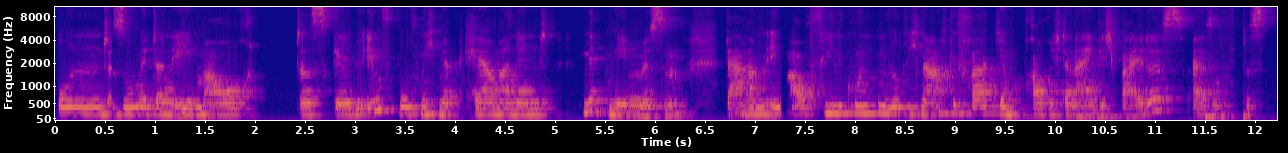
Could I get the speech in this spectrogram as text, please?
und somit dann eben auch das gelbe Impfbuch nicht mehr permanent mitnehmen müssen. Da haben eben auch viele Kunden wirklich nachgefragt, ja, brauche ich dann eigentlich beides? Also das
